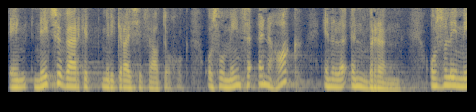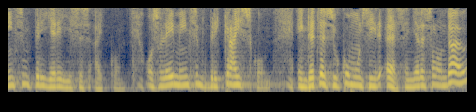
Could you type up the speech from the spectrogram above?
En net so werk dit met die kruisieveld tog ook. Ons wil mense inhak en hulle inbring. Ons wil hê mense moet by die Here Jesus uitkom. Ons wil hê mense moet by die kruis kom. En dit is hoekom ons hier is. En julle sal onthou,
